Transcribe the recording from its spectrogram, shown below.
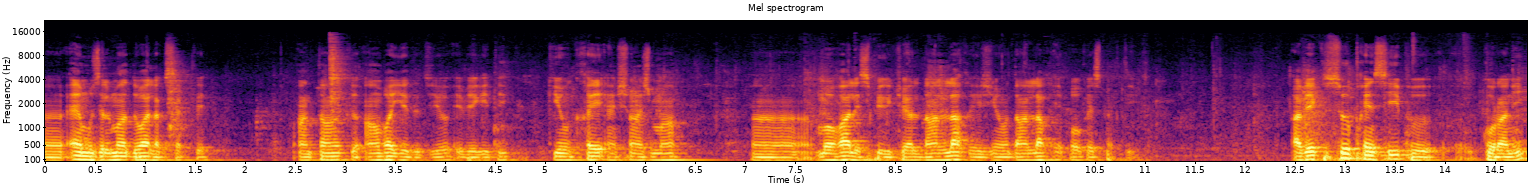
euh, un musulman doit l'accepter en tant qu'envoyé de Dieu et véridique qui ont créé un changement euh, moral et spirituel dans leur région, dans leur époque respective. Avec ce principe euh, coranique,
